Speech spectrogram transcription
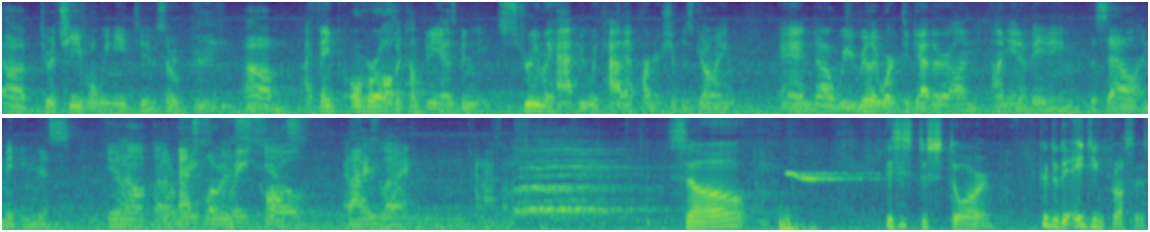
uh, to achieve what we need to. So um, I think overall the company has been extremely happy with how that partnership is going. And uh, we really work together on, on innovating the cell and making this You the, know the, the best lowest ratio, cost battery Tesla one. So, this is to store, to do the aging process.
